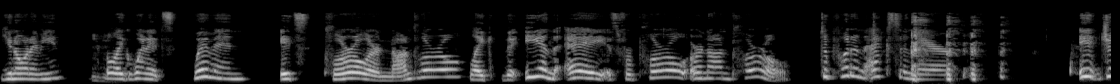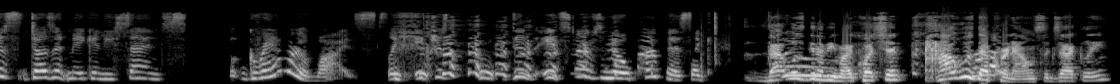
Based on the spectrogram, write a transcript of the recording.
You know what I mean? Mhm. But like when it's women, it's plural or non-plural. Like the E and the A is for plural or non-plural. To put an X in there, it just doesn't make any sense grammar wise. Like it just it, does- it serves no purpose. Like That was gonna be my question. How was that pronounced exactly?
